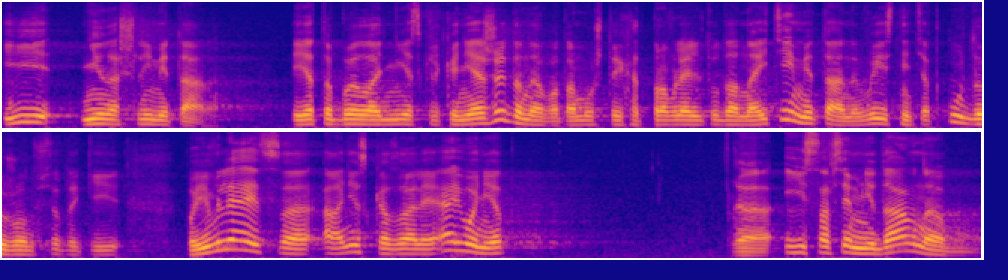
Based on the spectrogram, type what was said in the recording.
и не нашли метана. И это было несколько неожиданно, потому что их отправляли туда найти метан и выяснить, откуда же он все-таки появляется. А они сказали, а его нет. Э, и совсем недавно,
